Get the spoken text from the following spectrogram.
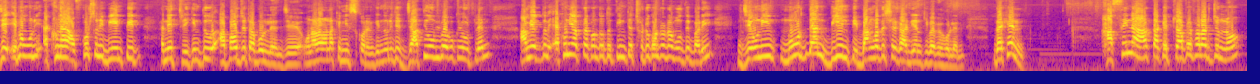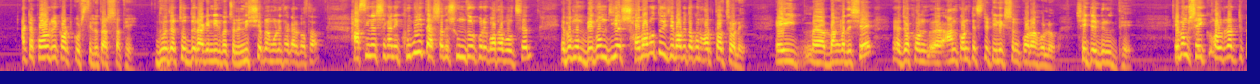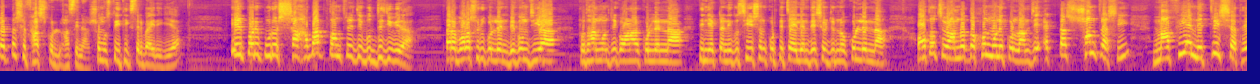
যে, এবং উনি এখন হ্যাঁ অফকোর্স উনি বিএনপির নেত্রী, কিন্তু আপাও যেটা বললেন যে, ওনারা ওনাকে মিস করেন, কিন্তু উনি যে জাতীয় অভিভাবক হয়ে উঠলেন, আমি একদম এখনই আপনাকে অন্তত তিনটা ছোট ঘটনা বলতে পারি যে উনি মোর দ্যান বিএনপি, বাংলাদেশের গার্ডিয়ান কীভাবে হলেন। দেখেন হাসিনা তাকে ট্রাপে ফেলার জন্য একটা কল রেকর্ড করছিল তার সাথে। দু হাজার চোদ্দোর আগে নির্বাচনে, নিশ্চয়ই আপনার মনে থাকার কথা। হাসিনা সেখানে খুবই তার সাথে সুন্দর করে কথা বলছেন এবং বেগম জিয়ার স্বভাবতই যেভাবে তখন হরতাল চলে, এই বাংলাদেশে যখন আনকনটেস্টেড ইলেকশন করা হলো সেইটার বিরুদ্ধে। এবং সেই কল রেকর্ডটা সে ফাঁস করল হাসিনা, সমস্ত ইথিক্সের বাইরে গিয়া। এরপরে পুরো শাহবাগ তন্ত্রের যে বুদ্ধিজীবীরা, তারা বলা শুরু করলেন, বেগম জিয়া প্রধানমন্ত্রীকে অনার করলেন না, তিনি একটা নেগোসিয়েশন করতে চাইলেন, দেশের জন্য করলেন না। অথচ আমরা তখন মনে করলাম যে একটা সন্ত্রাসী মাফিয়া নেত্রীর সাথে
